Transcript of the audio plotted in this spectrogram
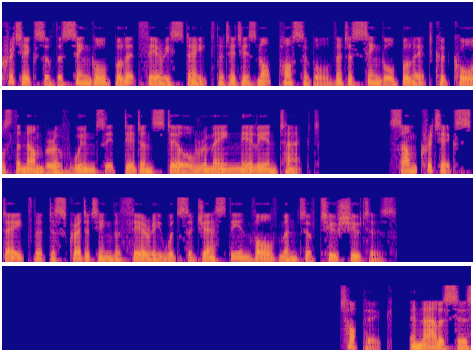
Critics of the single bullet theory state that it is not possible that a single bullet could cause the number of wounds it did and still remain nearly intact. Some critics state that discrediting the theory would suggest the involvement of two shooters. Topic: Analysis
